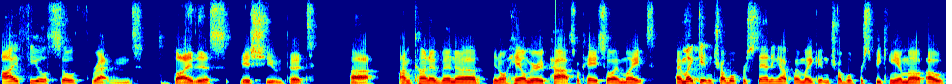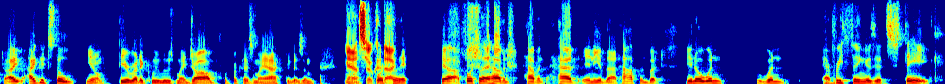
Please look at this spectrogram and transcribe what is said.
I feel so threatened by this issue that uh, I'm kind of in a you know hail mary pass. Okay, so I might I might get in trouble for standing up. I might get in trouble for speaking him out. out. I, I could still, you know, theoretically lose my job for, because of my activism. Yeah, um, so could I. Yeah, fortunately, I haven't haven't had any of that happen. But you know, when when everything is at stake,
